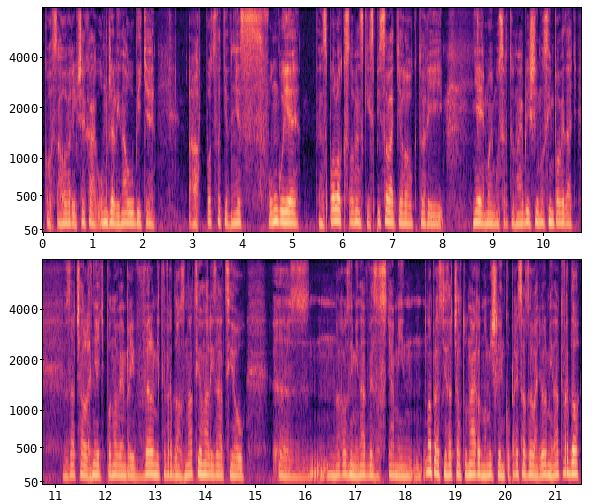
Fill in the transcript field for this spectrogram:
ako sa hovorí v Čechách, umřeli na úbite. A v podstate dnes funguje ten spolok slovenských spisovateľov, ktorý nie je môjmu srdcu najbližší, musím povedať. Začal hneď po novembri veľmi tvrdo s nacionalizáciou, s rôznymi nadväzosťami. No proste začal tú národnú myšlienku presadzovať veľmi natvrdo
